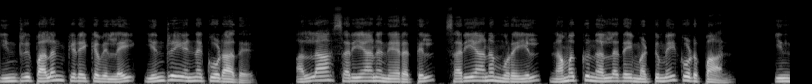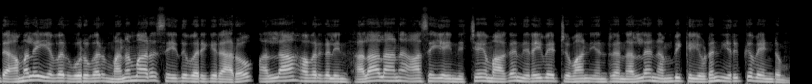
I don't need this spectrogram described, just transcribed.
இன்று பலன் கிடைக்கவில்லை என்று எண்ணக்கூடாது. அல்லாஹ் சரியான நேரத்தில் சரியான முறையில் நமக்கு நல்லதை மட்டுமே கொடுப்பான். இந்த அமலை எவர் ஒருவர் மனமாற செய்து வருகிறாரோ அல்லாஹ் அவர்களின் ஹலாலான ஆசையை நிச்சயமாக நிறைவேற்றுவான் என்ற நல்ல நம்பிக்கையுடன் இருக்க வேண்டும்.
